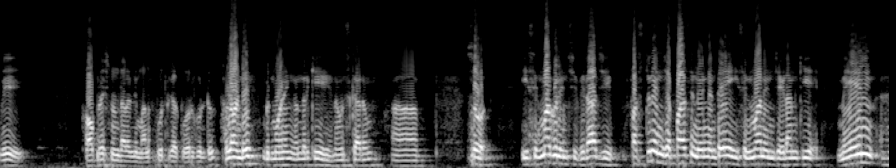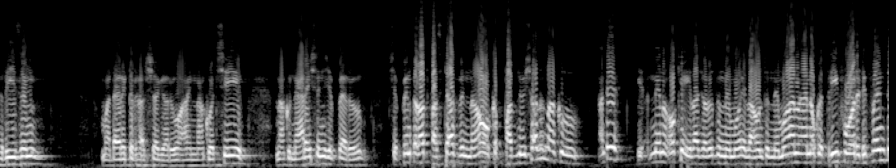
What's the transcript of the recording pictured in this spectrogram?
మీ కోఆపరేషన్ ఉండాలని మనస్ఫూర్తిగా కోరుకుంటూ. హలో అండి గుడ్ మార్నింగ్ అందరికీ నమస్కారం. సో ఈ సినిమా గురించి విరాజీ ఫస్ట్ నేను చెప్పాల్సింది ఏంటంటే ఈ సినిమా నేను చేయడానికి మెయిన్ రీజన్ మా డైరెక్టర్ హర్ష గారు. ఆయన నాకు వచ్చి నాకు నేరేషన్ చెప్పారు. చెప్పిన తర్వాత ఫస్ట్ హాఫ్ విన్నా ఒక పది నిమిషాలు నాకు అంటే నేను ఓకే ఇలా జరుగుతుందేమో ఇలా ఉంటుందేమో అని ఆయన ఒక త్రీ ఫోర్ డిఫరెంట్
